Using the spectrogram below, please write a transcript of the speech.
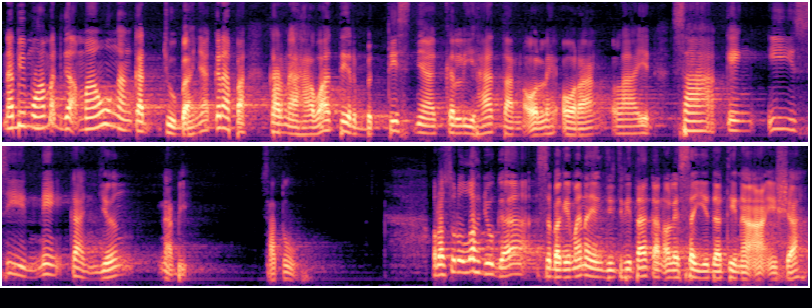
Nabi Muhammad gak mau ngangkat jubahnya. Kenapa? Karena khawatir betisnya kelihatan oleh orang lain. Saking isi nih kanjeng Nabi. Satu. Rasulullah juga sebagaimana yang diceritakan oleh Sayyidatina Aisyah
